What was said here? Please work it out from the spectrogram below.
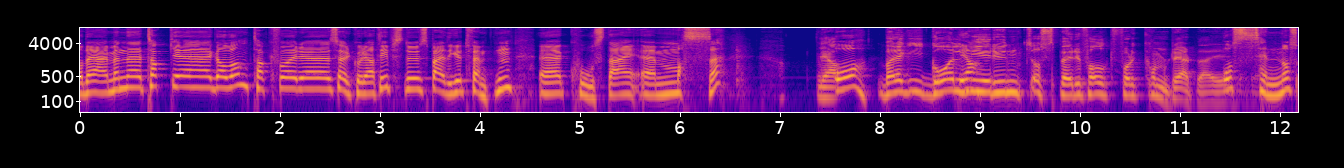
Er, men eh, takk, eh, Galvan. Takk for eh, Sør-Korea-tips. Du speidergutt 15. Eh, kos deg masse. Ja. Og- Bare gå Ja. mye rundt og spør folk. Folk kommer til å hjelpe deg. Og send oss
